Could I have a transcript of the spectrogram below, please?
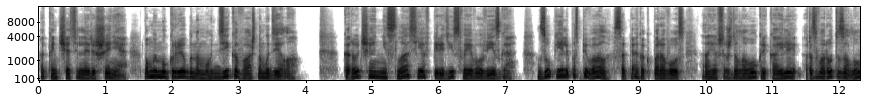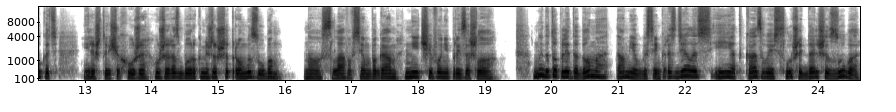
окончательное решение по моему грёбаному, дико важному делу. Короче, неслась я впереди своего визга. Зуб еле поспевал, сопя как паровоз, а я все ждала окрика или разворота за локоть, или, что еще хуже, уже разборок между шатром и зубом. Но, слава всем богам, ничего не произошло. Мы дотопали до дома, там я быстренько разделась и, отказываясь слушать дальше зуба,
